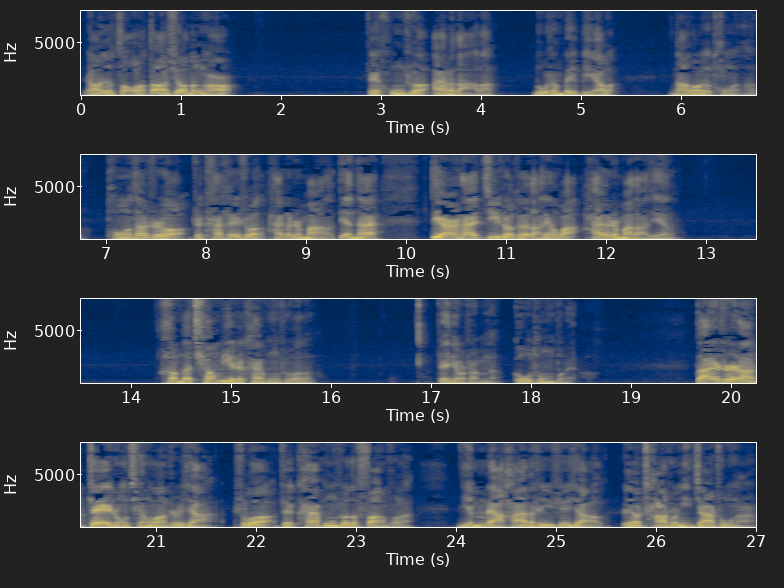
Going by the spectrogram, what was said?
然后就走了。到了学校门口，这红车挨了打了，路上被别了，拿刀就捅了他了。捅了他之后，这开黑车的还搁这骂呢。电台、电视台记者给他打电话，还搁这骂大街呢，恨不得枪毙这开红车的。这就是什么呢？沟通不了。但是呢，这种情况之下，说这开红车的放出来，你们俩孩子是一学校的，人要查出你家住哪儿，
